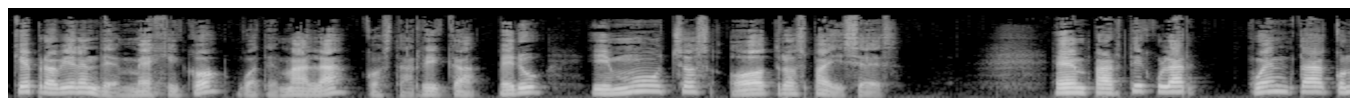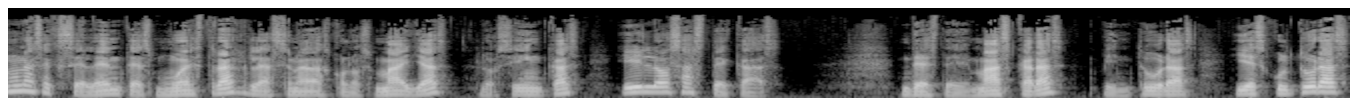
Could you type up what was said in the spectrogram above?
que provienen de México, Guatemala, Costa Rica, Perú y muchos otros países. En particular, cuenta con unas excelentes muestras relacionadas con los mayas, los incas y los aztecas. Desde máscaras, pinturas y esculturas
